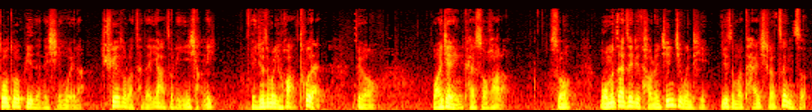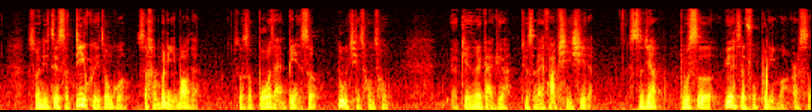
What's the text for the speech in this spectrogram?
咄咄逼人的行为呢。削弱了他在亚洲的影响力，也就这么一句话。突然，这个王健林开始说话了，说：“我们在这里讨论经济问题，你怎么谈起了政治？说你这是诋毁中国，是很不礼貌的。说是勃然变色，怒气冲冲，给人的感觉啊，就是来发脾气的。实际上不是约瑟夫不礼貌，而是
